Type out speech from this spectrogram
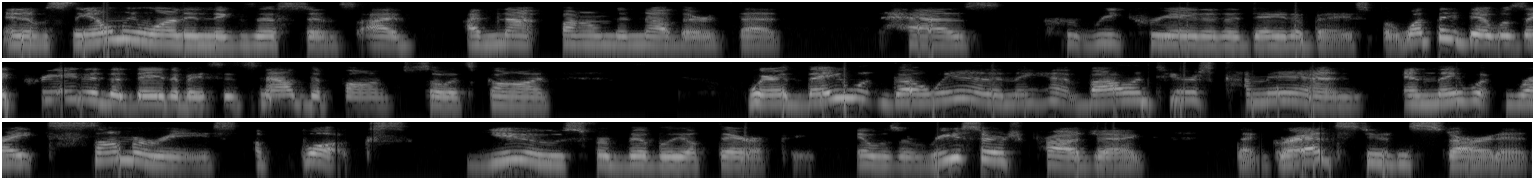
And it was the only one in existence. I've, I've not found another that has recreated a database. But what they did was they created a database. It's now defunct, so it's gone, where they would go in and they had volunteers come in and they would write summaries of books used for bibliotherapy. It was a research project that grad students started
